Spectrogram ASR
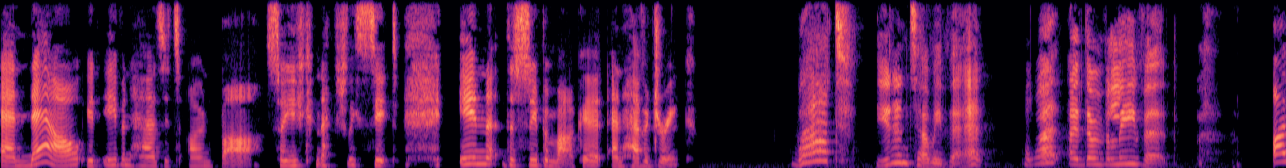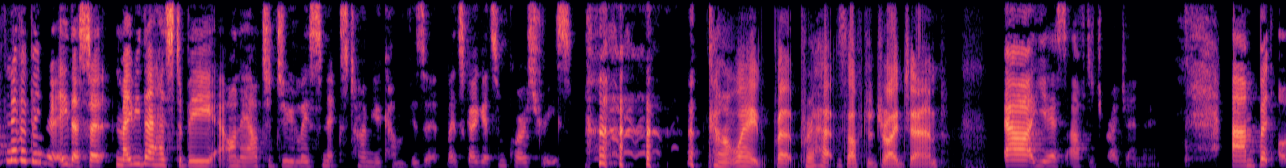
And now it even has its own bar. So you can actually sit in the supermarket and have a drink. What? You didn't tell me that. What? I don't believe it. I've never been there either. So maybe that has to be on our to do list next time you come visit. Let's go get some groceries. Can't wait, but perhaps after dry Jan. Ah, uh, yes, after dry January. Um, but uh,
